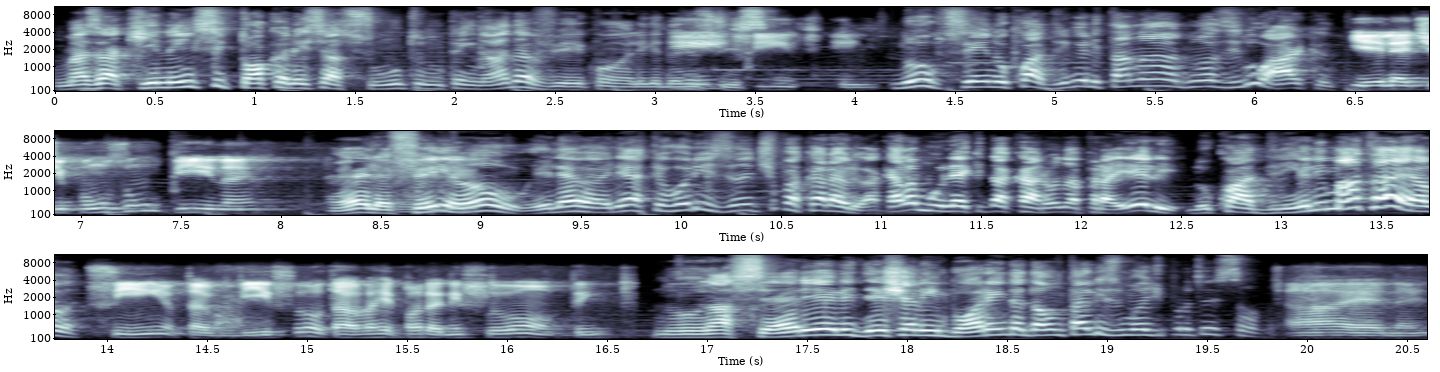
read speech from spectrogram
Mas aqui nem se toca nesse assunto, não tem nada a ver com a Liga da Sim, Justiça. sim, sim. No, sem- no quadrinho ele tá na- no asilo Arkham. E ele é tipo um zumbi, né? É, ele é feião, ele é, ele é aterrorizante pra caralho. Aquela mulher que dá carona pra ele, no quadrinho ele mata ela. Sim, eu tava vi isso, eu tava reparando isso ontem. No- na série ele deixa ela embora e ainda dá um talismã de proteção. Ah, é, né?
